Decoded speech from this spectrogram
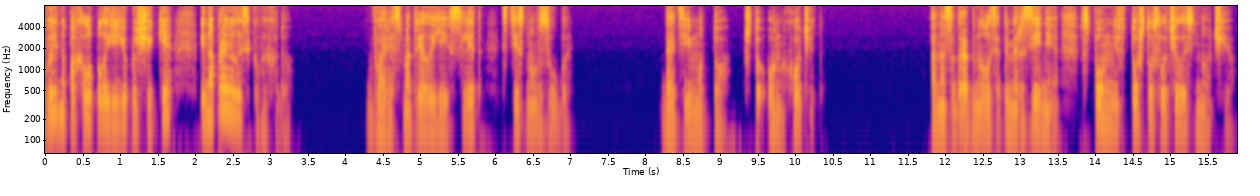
Вейна похлопала ее по щеке и направилась к выходу. Варя смотрела ей вслед, стиснув зубы. Дать ему то, что он хочет? Она содрогнулась от омерзения, вспомнив то, что случилось ночью.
